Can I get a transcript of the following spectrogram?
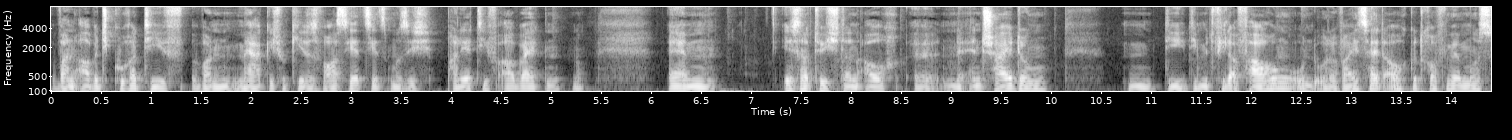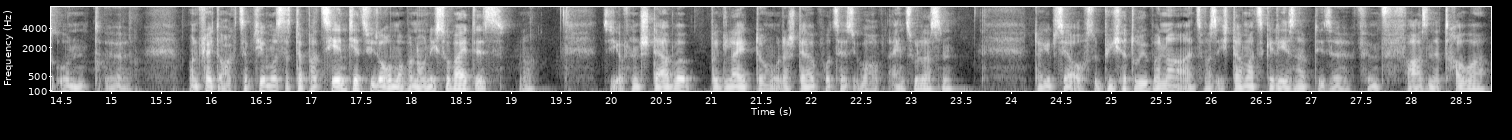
wann arbeite ich kurativ, wann merke ich, okay, das war's jetzt, jetzt muss ich palliativ arbeiten. Ne? Ähm, ist natürlich dann auch äh, eine Entscheidung, die, die mit viel Erfahrung und oder Weisheit auch getroffen werden muss und äh, man vielleicht auch akzeptieren muss, dass der Patient jetzt wiederum aber noch nicht so weit ist. Ne? Sich auf eine Sterbebegleitung oder Sterbeprozess überhaupt einzulassen. Da gibt es ja auch so Bücher drüber, ne? eins, was ich damals gelesen habe, diese fünf Phasen der Trauer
